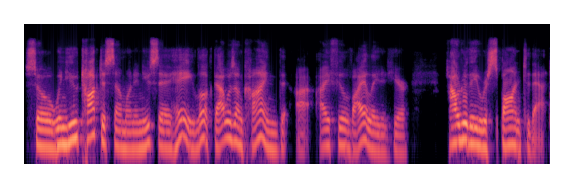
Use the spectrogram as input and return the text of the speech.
So when you talk to someone and you say hey look that was unkind. I, I feel violated here how do they respond to that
